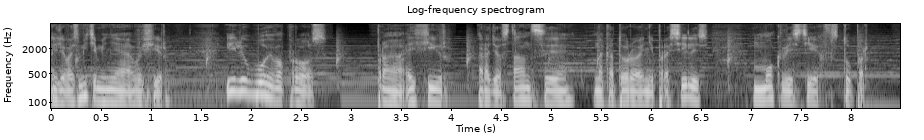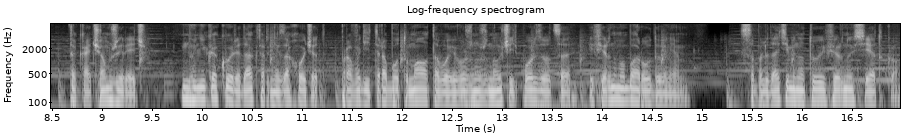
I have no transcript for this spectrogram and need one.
или возьмите меня в эфир. И любой вопрос про эфир радиостанции, на которую они просились, мог ввести их в ступор. Так о чем же речь? Но никакой редактор не захочет проводить работу, мало того, его же нужно научить пользоваться эфирным оборудованием, соблюдать именно ту эфирную сетку,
